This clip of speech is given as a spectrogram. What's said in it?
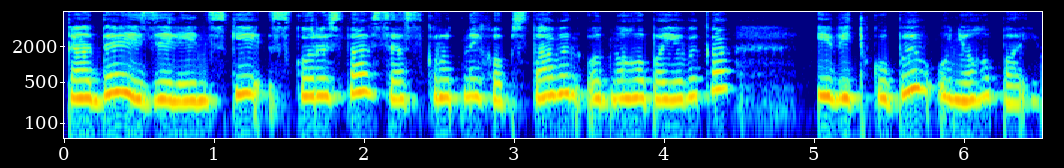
Тадей Зелінський скористався з крутних обставин одного пайовика і відкупив у нього пай.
